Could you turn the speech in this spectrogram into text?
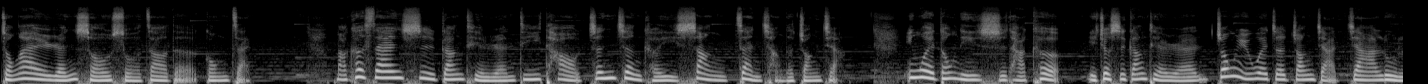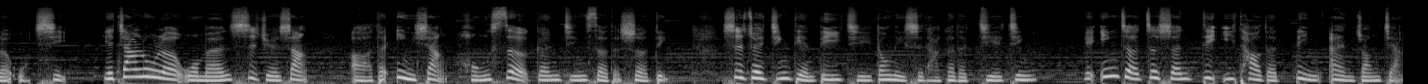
总爱人手所造的公仔。马克三是钢铁人第一套真正可以上战场的装甲，因为东尼史塔克，也就是钢铁人，终于为这装甲加入了武器，也加入了我们视觉上啊的印象，红色跟金色的设定，是最经典第一集东尼史塔克的结晶，也因着这身第一套的定案装甲，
